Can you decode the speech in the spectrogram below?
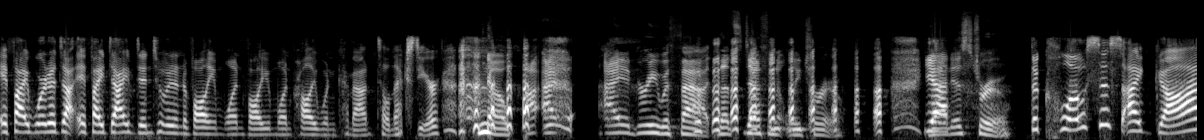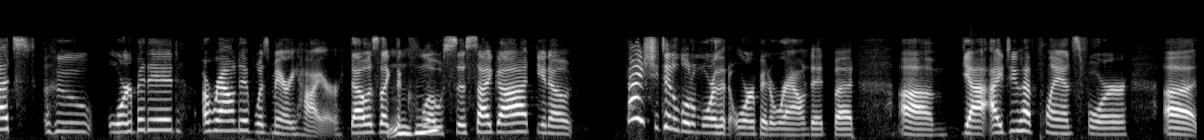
if I were to di- if I dived into it into Volume One, Volume One probably wouldn't come out until next year. No, I, I I agree with that. That's definitely true. yeah, that is true. the closest I got who orbited around it was Mary Hyre. That was like the Mhm. closest I got. You know, she did a little more than orbit around it, but um, yeah, I do have plans for uh,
